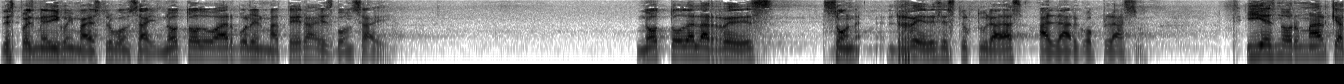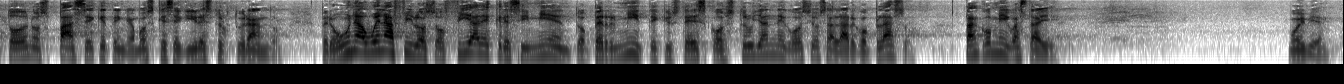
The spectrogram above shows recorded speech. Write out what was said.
Después me dijo mi maestro bonsai, no todo árbol en matera es bonsai. No todas las redes son redes estructuradas a largo plazo. Y es normal que a todos nos pase que tengamos que seguir estructurando. Pero una buena filosofía de crecimiento permite que ustedes construyan negocios a largo plazo. ¿Están conmigo hasta ahí? Muy bien.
